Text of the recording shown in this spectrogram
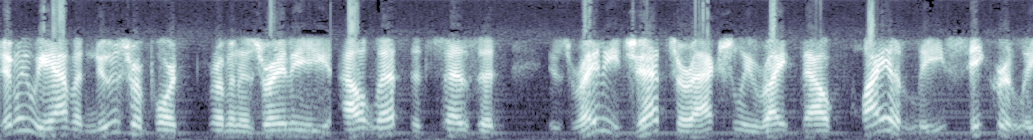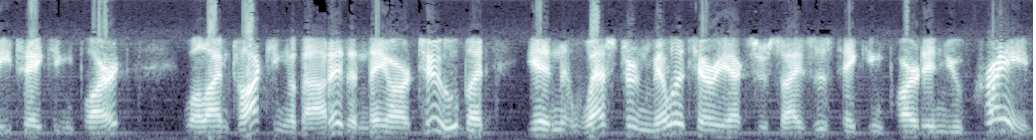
Jimmy, we have a news report from an Israeli outlet that says that Israeli jets are actually right now quietly, secretly taking part. Well, I'm talking about it, and they are too, but in Western military exercises taking part in Ukraine.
